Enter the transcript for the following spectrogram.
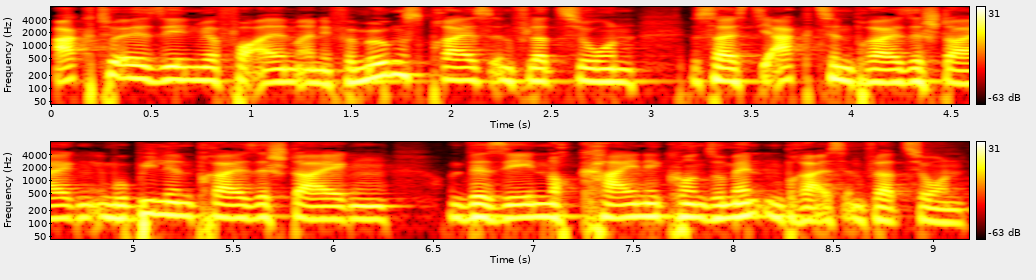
Aktuell sehen wir vor allem eine Vermögenspreisinflation, das heißt die Aktienpreise steigen, Immobilienpreise steigen und wir sehen noch keine Konsumentenpreisinflation.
